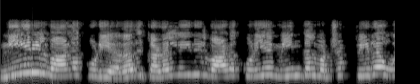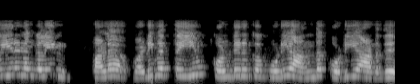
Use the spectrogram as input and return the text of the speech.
நீரில் வாழக்கூடிய அதாவது கடல் நீரில் வாழக்கூடிய மீன்கள் மற்றும் பிற உயிரினங்களின் பல வடிவத்தையும் கொண்டிருக்கக்கூடிய அந்த கொடியானது.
